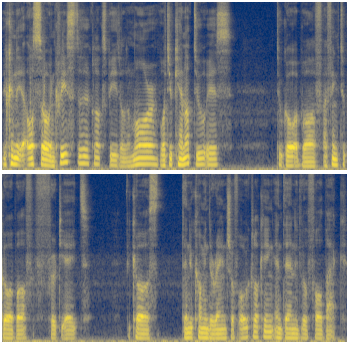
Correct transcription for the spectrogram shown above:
you can also increase the clock speed a little more. What you cannot do is to go above I think to go above 38 because then you come in the range of overclocking and then it will fall back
